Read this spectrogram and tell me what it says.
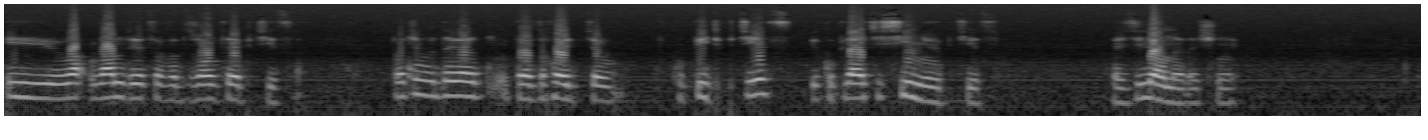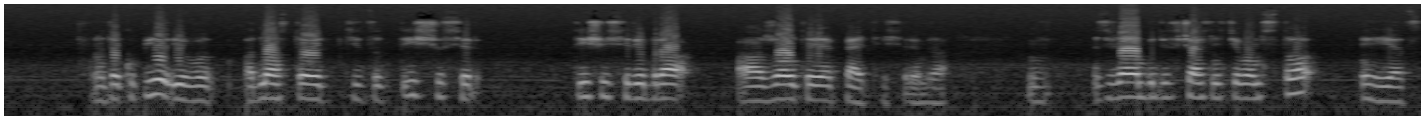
И вам дается вот желтая птица. Потом вы даете, просто купить птиц и купляете синюю птицу. Зеленую точнее. Вот я купил, и вот одна стоит птица 1000, сер... 1000 серебра, а желтая 5000 серебра. Зеленая будет в частности вам 100 яиц,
